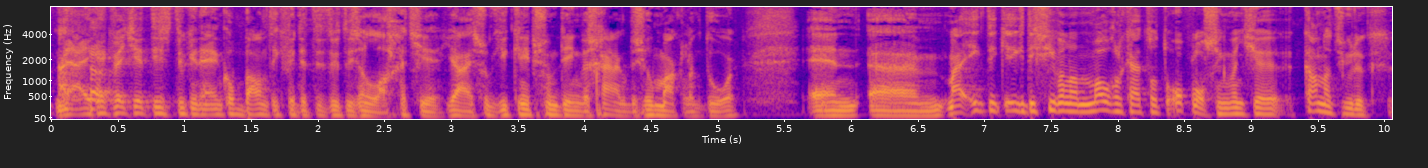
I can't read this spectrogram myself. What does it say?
nee, kijk, weet je, het is natuurlijk een enkel band. Ik vind het, het is een lachertje. Ja, je knipt zo'n ding waarschijnlijk dus heel makkelijk door. En, um, maar ik, ik, ik, ik, zie wel een mogelijkheid tot de oplossing. Want je kan natuurlijk,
